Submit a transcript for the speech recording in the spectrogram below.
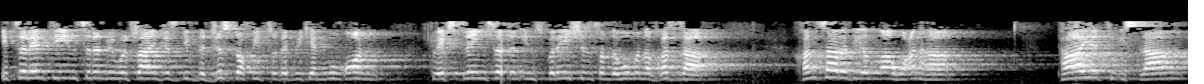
It's a lengthy incident, we will try and just give the gist of it so that we can move on to explain certain inspirations from the woman of Gaza. Khansa radiallahu anha, prior to Islam,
